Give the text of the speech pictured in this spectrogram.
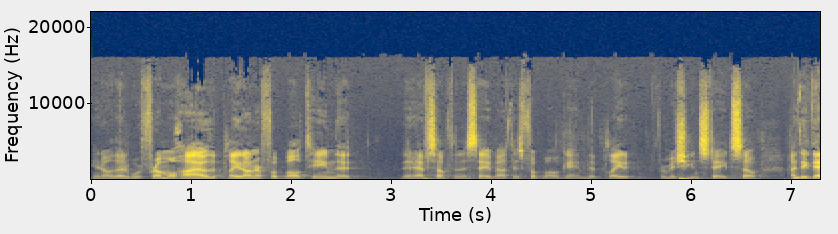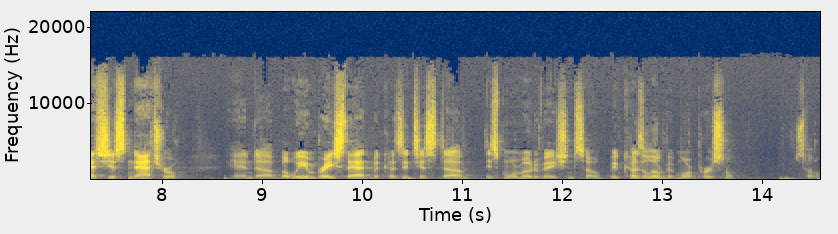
you know that were from Ohio that played on our football team that that have something to say about this football game that played for Michigan State. So I think that's just natural. And, uh, but we embrace that because it just um, it's more motivation. So it becomes a little bit more personal. So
